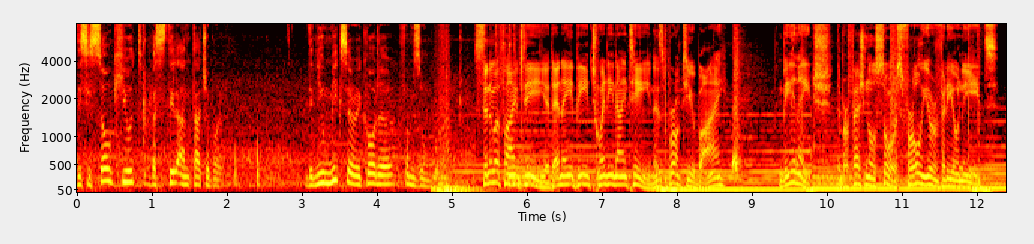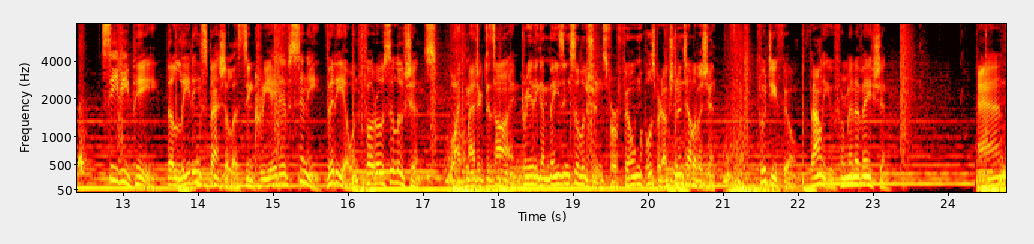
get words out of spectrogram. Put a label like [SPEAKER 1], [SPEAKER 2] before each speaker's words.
[SPEAKER 1] This is so cute, but still untouchable. The new mixer recorder from Zoom.
[SPEAKER 2] Cinema 5D at NAB 2019 is brought to you by B&H, the professional source for all your video needs. CVP, the leading specialist in creative cine, video and photo solutions. Blackmagic Design, creating amazing solutions for film, post-production and television. Fujifilm, value from innovation. And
